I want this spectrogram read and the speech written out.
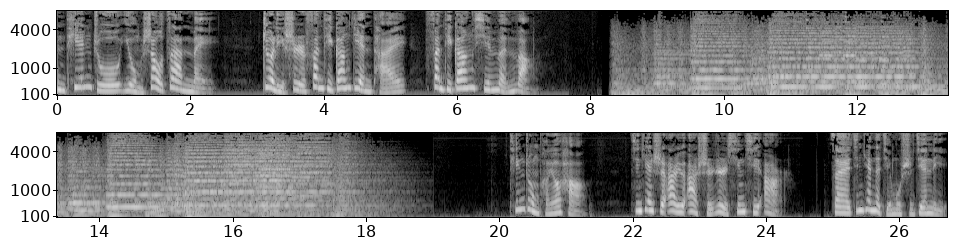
愿天主永受赞美。这里是梵蒂冈电台、梵蒂冈新闻网。听众朋友好，今天是二月二十日，星期二。在今天的节目时间里，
